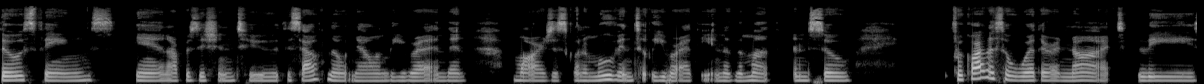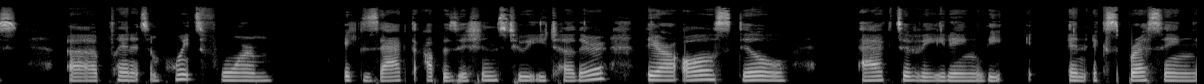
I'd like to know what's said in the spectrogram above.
those things in opposition to the South Node now in Libra, and then Mars is going to move into Libra at the end of the month. And so, regardless of whether or not these uh, planets and points form exact oppositions to each other, they are all still activating the and expressing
